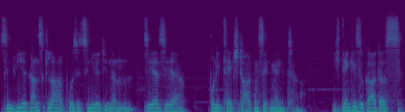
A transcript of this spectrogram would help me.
sind wir ganz klar positioniert in einem sehr, sehr bonitätsstarken Segment. Ich denke sogar, dass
